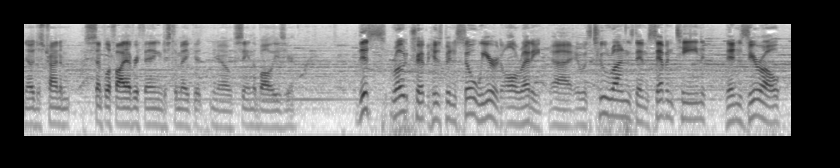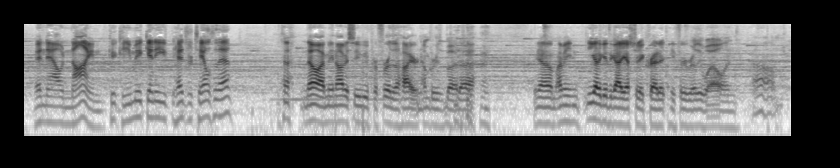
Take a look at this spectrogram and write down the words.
you know, just trying to simplify everything just to make it, you know, seeing the ball easier. This road trip has been so weird already. Uh, it was two runs, then 17, then zero, and now nine. C- can you make any heads or tails of that? no, I mean obviously we prefer the higher numbers, but uh, you know, I mean you got to give the guy yesterday credit. He threw really well, and um,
